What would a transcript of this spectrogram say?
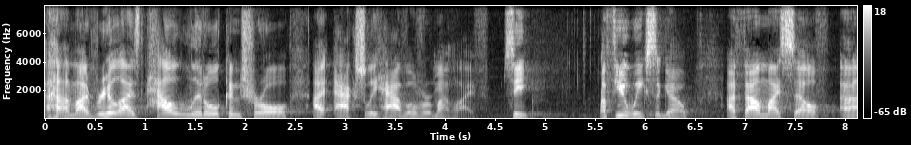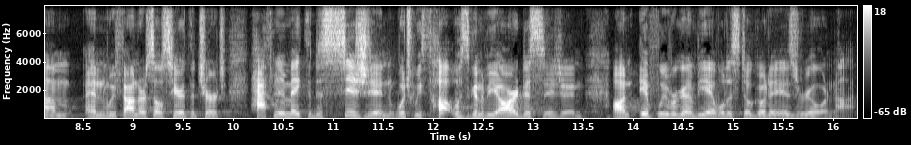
um, I've realized how little control I actually have over my life. See, a few weeks ago, I found myself, um, and we found ourselves here at the church, having to make the decision, which we thought was going to be our decision, on if we were going to be able to still go to Israel or not.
